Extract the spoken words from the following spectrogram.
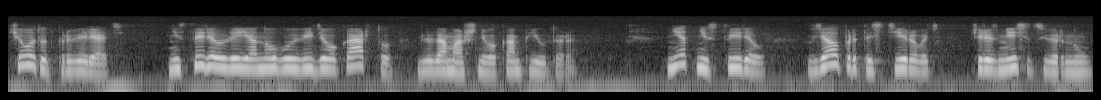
чего тут проверять? Не стырил ли я новую видеокарту для домашнего компьютера? Нет, не стырил. Взял протестировать, через месяц верну.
